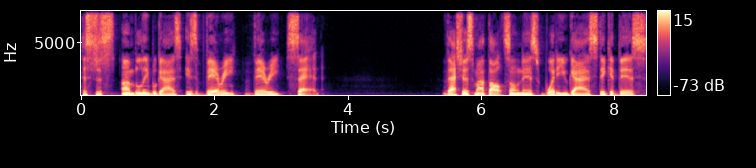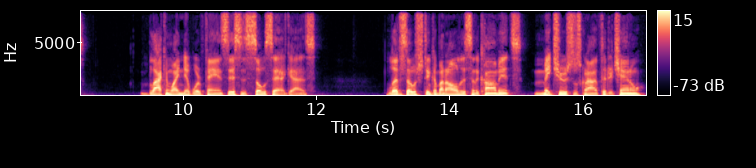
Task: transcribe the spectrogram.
This is just unbelievable, guys. It's very, very sad. That's just my thoughts on this. What do you guys think of this? Black and White Network fans, this is so sad, guys. Let us know what you think about all this in the comments. Make sure to subscribe to the channel,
